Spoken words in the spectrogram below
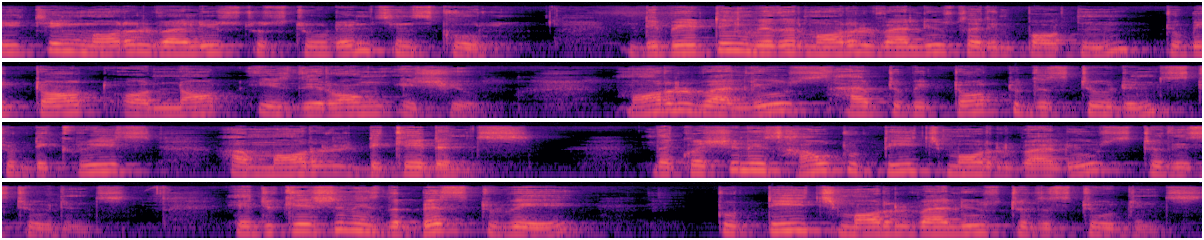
Teaching moral values to students in school. Debating whether moral values are important to be taught or not is the wrong issue. Moral values have to be taught to the students to decrease a moral decadence. The question is how to teach moral values to the students. Education is the best way to teach moral values to the students.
